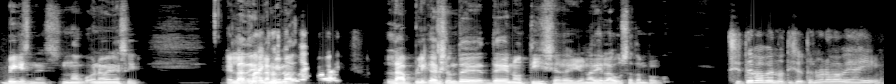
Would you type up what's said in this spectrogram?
Business, una, una vaina así. Es la, de, la, misma, la aplicación de, de noticias de ellos, nadie la usa tampoco. Si usted va a ver noticias, usted no la va a ver ahí.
